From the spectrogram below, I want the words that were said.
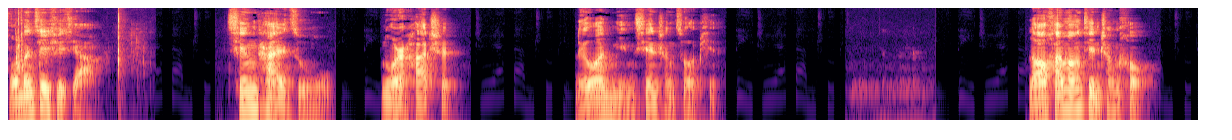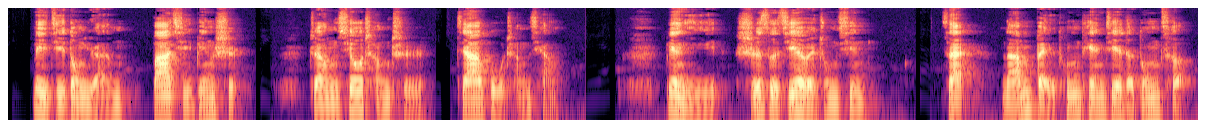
我们继续讲清太祖努尔哈赤，刘恩明先生作品。老韩王进城后，立即动员八旗兵士，整修城池，加固城墙，并以十字街为中心，在南北通天街的东侧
